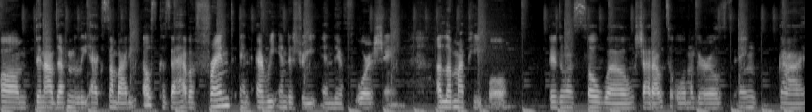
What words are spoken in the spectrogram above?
um, then I'll definitely ask somebody else because I have a friend in every industry and they're flourishing. I love my people. They're doing so well. Shout out to all my girls and guys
